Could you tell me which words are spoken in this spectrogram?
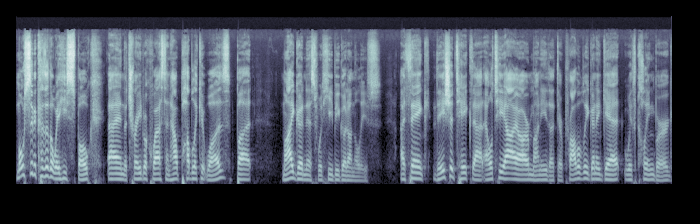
mostly because of the way he spoke and the trade request and how public it was. But my goodness, would he be good on the Leafs? I think they should take that LTIR money that they're probably going to get with Klingberg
